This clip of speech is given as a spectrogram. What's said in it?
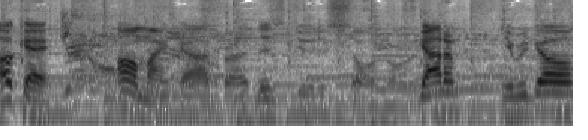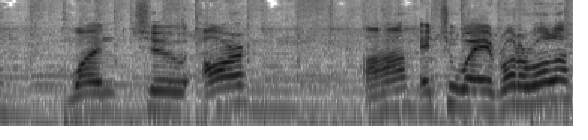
Okay. Oh, my God, bro. This dude is so annoying. Got him. Here we go. One, two, R. Uh-huh. Into a Road Roller.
